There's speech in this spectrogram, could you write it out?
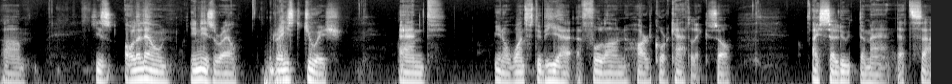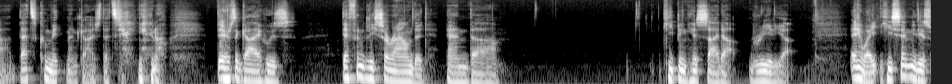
Um, he's all alone in Israel, raised Jewish, and you know wants to be a, a full-on hardcore Catholic. So I salute the man. That's uh, that's commitment, guys. That's you know, there's a guy who's definitely surrounded and uh, keeping his side up, really up. Anyway, he sent me this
